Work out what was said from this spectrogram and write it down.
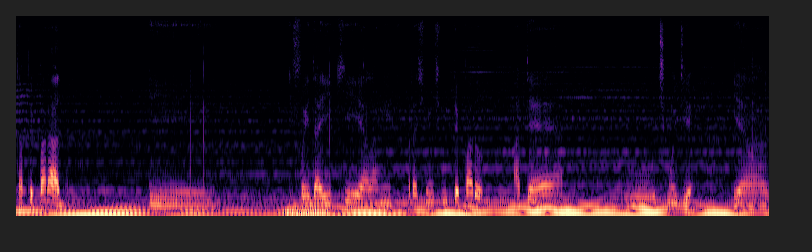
tá, tá preparado. E, foi daí que ela me, praticamente me preparou até o último dia. E ela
